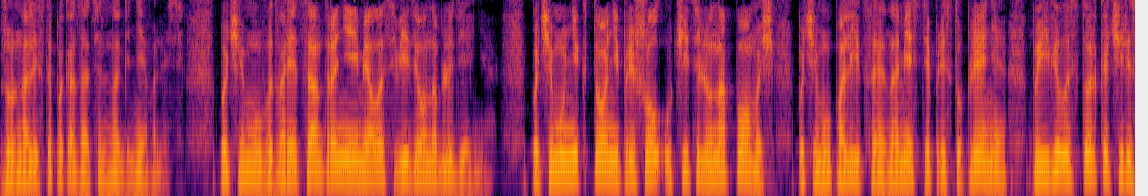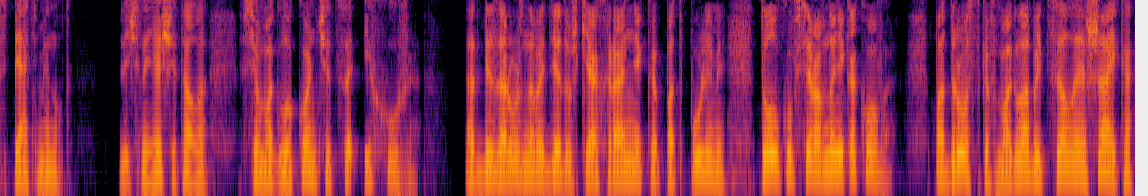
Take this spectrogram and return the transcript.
Журналисты показательно гневались. Почему во дворе центра не имелось видеонаблюдения? Почему никто не пришел учителю на помощь? Почему полиция на месте преступления появилась только через пять минут? Лично я считала, все могло кончиться и хуже. От безоружного дедушки-охранника под пулями толку все равно никакого. Подростков могла быть целая шайка,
